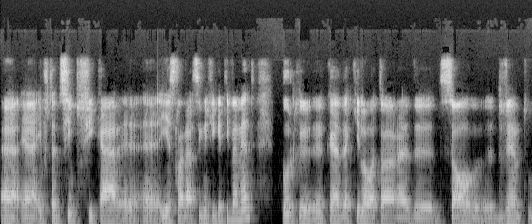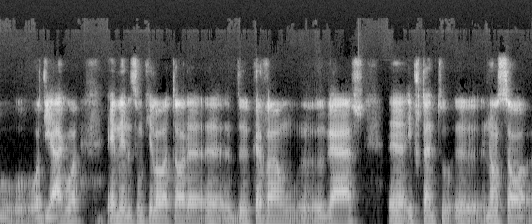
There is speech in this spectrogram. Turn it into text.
Uh, uh, e, portanto, simplificar uh, e acelerar significativamente, porque eh, cada quilowatt-hora de, de, sol, eh, de vento ou de água é menos um quilowatt-hora eh, de carvão, gás, e, portanto, não só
